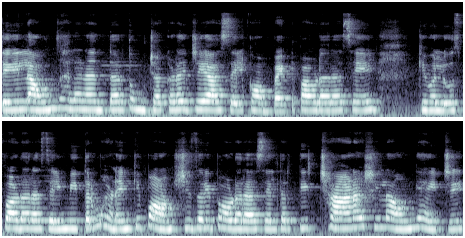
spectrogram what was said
ते लावून झाल्यानंतर तुमच्याकडे जे असेल कॉम्पॅक्ट पावडर असेल किंवा लूज पावडर असेल मी तर म्हणेन की पाऊंडची जरी पावडर असेल तर ती छान अशी लावून घ्यायची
